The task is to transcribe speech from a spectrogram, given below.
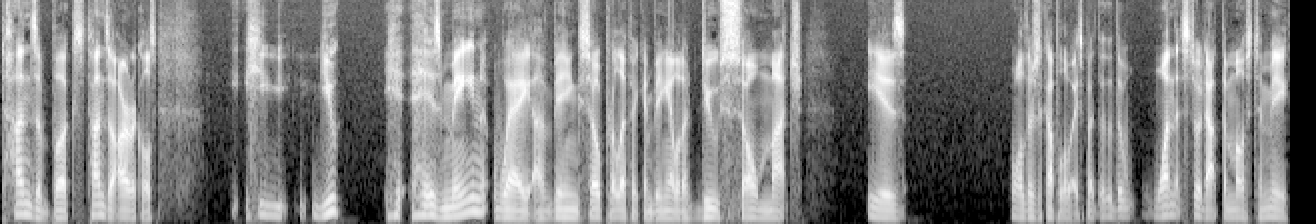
tons of books, tons of articles. He, you, his main way of being so prolific and being able to do so much is well, there's a couple of ways, but the, the one that stood out the most to me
